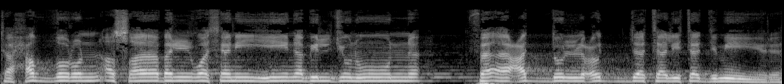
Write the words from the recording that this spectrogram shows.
تحضر أصاب الوثنيين بالجنون فأعدوا العدة لتدميره.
